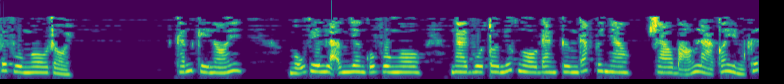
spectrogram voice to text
với vua Ngô rồi. Khánh Kỳ nói, ngũ viên là ân nhân của vua Ngô, nay vua tôi nước Ngô đang tương đắc với nhau, sao bảo là có hiềm khích?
